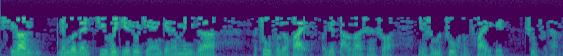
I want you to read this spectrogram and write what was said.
希望能够在聚会结束前给他们一个祝福的话语。我就祷告神说，有什么祝福的话语可以祝福他们。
